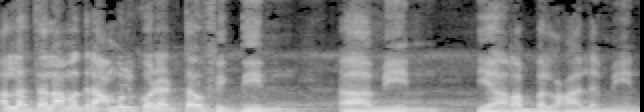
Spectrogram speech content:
আল্লাহ তালা আমাদের আমল করার তৌফিক দিন। আমিন। ইয়া রাব্বাল আলামিন।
